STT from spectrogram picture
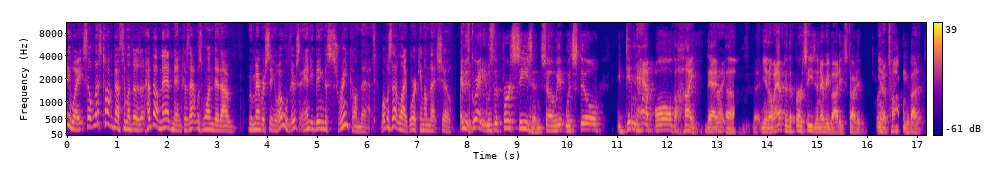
Anyway, so let's talk about some of those. How about Mad Men? Because that was one that I remember seeing. Oh, there's Andy being the shrink on that. What was that like working on that show? It was great. It was the first season, so it was still. It didn't have all the hype that Right. uh, you know. After the first season, everybody started you know talking about it.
